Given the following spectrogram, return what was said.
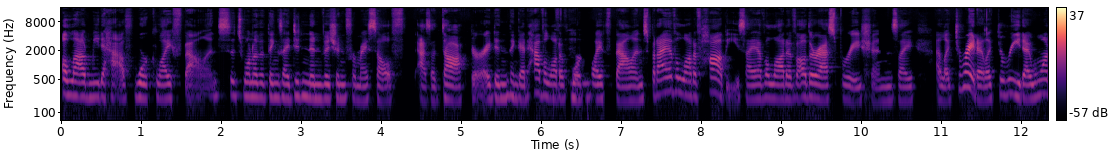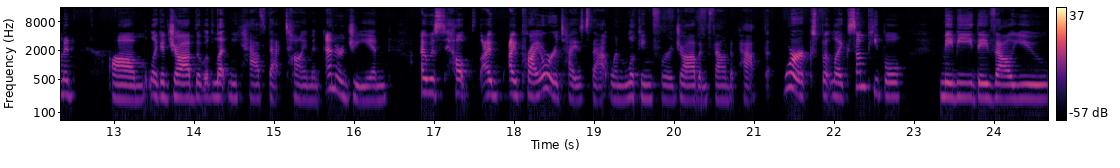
allowed me to have work life balance. It's one of the things I didn't envision for myself as a doctor. I didn't think I'd have a lot of mm-hmm. work life balance, but I have a lot of hobbies. I have a lot of other aspirations. I I like to write, I like to read. I wanted um like a job that would let me have that time and energy and I was helped I I prioritized that when looking for a job and found a path that works, but like some people maybe they value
